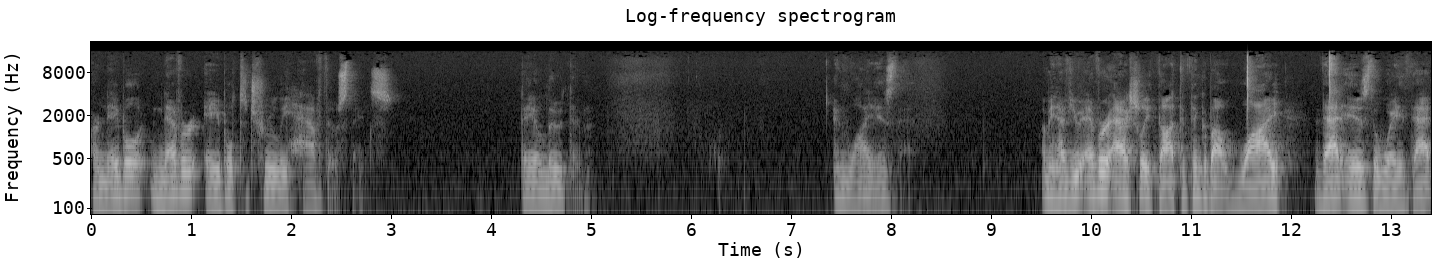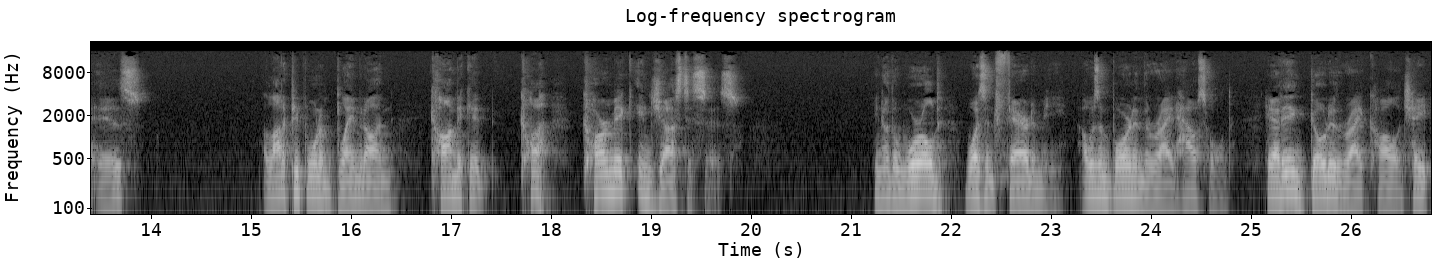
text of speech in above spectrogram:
are able, never able to truly have those things. They elude them. And why is that? I mean, have you ever actually thought to think about why that is the way that is? A lot of people want to blame it on karmic, karmic injustices. You know, the world wasn't fair to me. I wasn't born in the right household. Hey, I didn't go to the right college. Hey,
